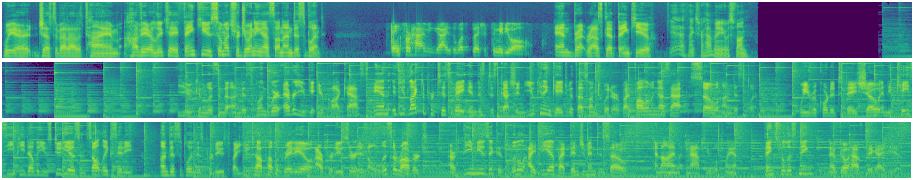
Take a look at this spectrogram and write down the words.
We are just about out of time. Javier Luque, thank you so much for joining us on Undisciplined. Thanks for having me, guys. It was a pleasure to meet you all. And Brett Raczka, thank you. Yeah, thanks for having me. It was fun. You can listen to Undisciplined wherever you get your podcasts. And if you'd like to participate in this discussion, you can engage with us on Twitter by following us at So Undisciplined. We recorded today's show in the KCPW studios in Salt Lake City. Undisciplined is produced by Utah Public Radio. Our producer is Alyssa Roberts. Our theme music is Little Idea by Benjamin Tissot, and I'm Matthew LaPlante. Thanks for listening. Now go have big ideas.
